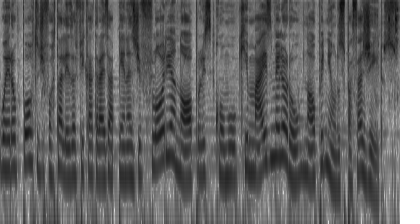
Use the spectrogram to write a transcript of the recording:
o aeroporto de Fortaleza fica atrás apenas de Florianópolis como o que mais melhorou na opinião dos passageiros.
